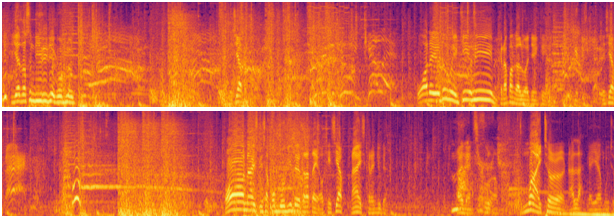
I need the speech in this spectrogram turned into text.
Nih, jatuh sendiri dia goblok. Oke, siap. What are you doing? Kill him. Kenapa nggak lu aja yang kill? Oke, siap. Oh, nice bisa combo gitu ya ternyata ya. Oke, siap. Nice, keren juga. My full turn. My turn. Alah, gayamu cuk.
